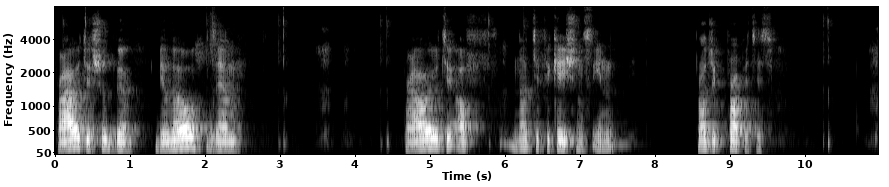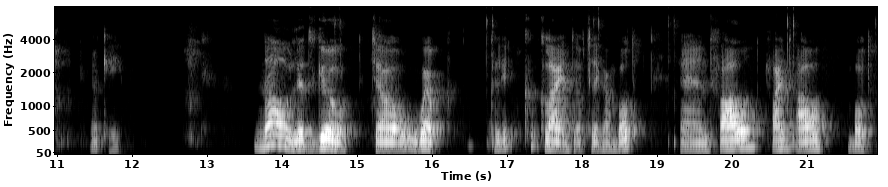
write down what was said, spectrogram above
priority should be below than priority of notifications in project properties. Okay. Now let's go to our web client of Telegram bot and found, find our bot.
